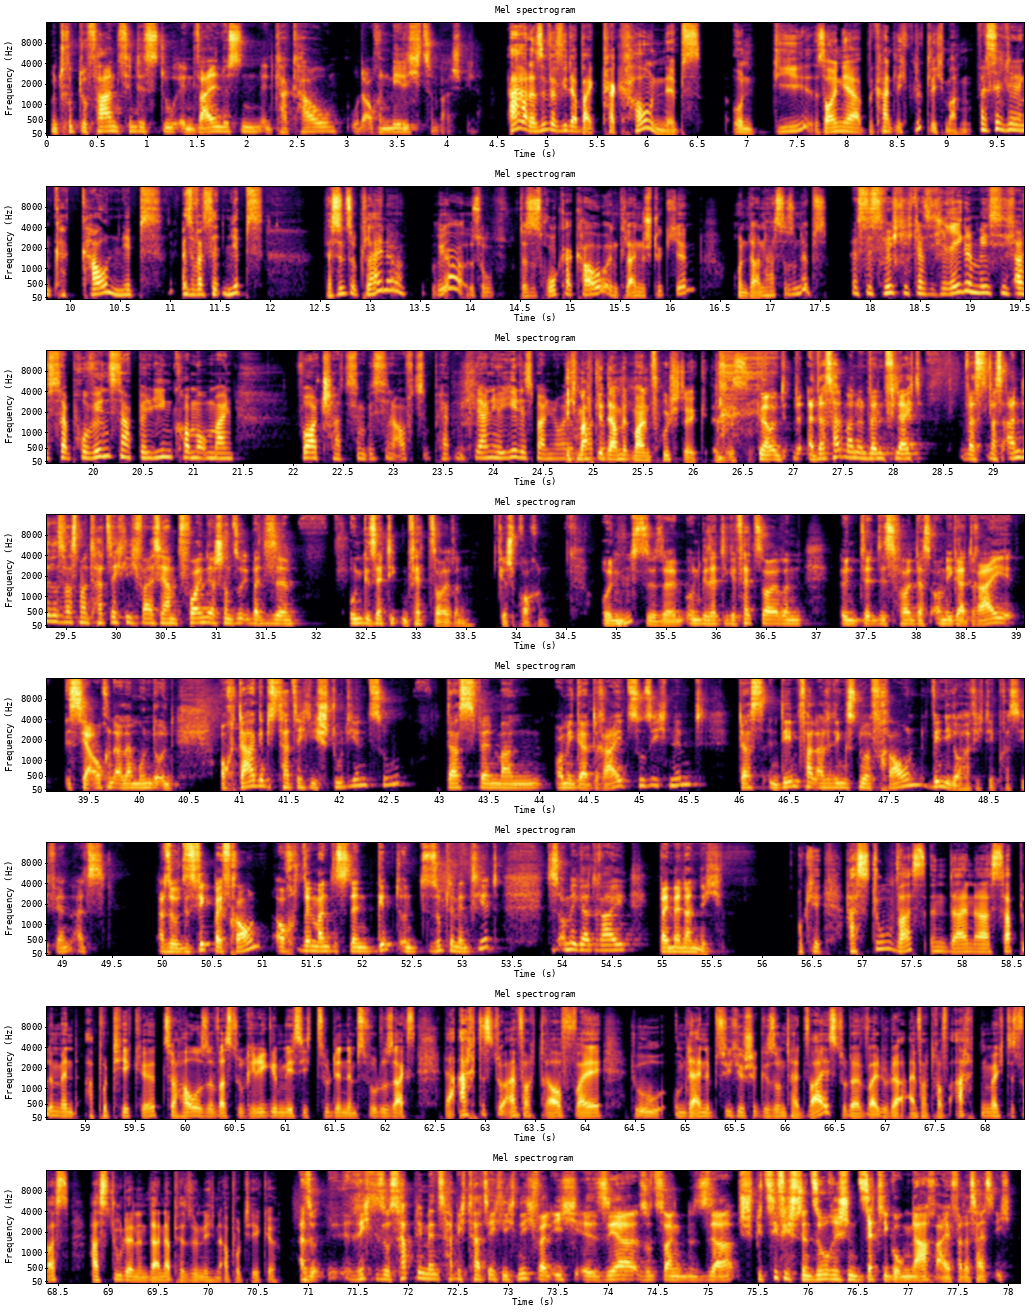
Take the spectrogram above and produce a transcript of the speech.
Und Tryptophan findest du in Walnüssen, in Kakao oder auch in Milch zum Beispiel. Ah, da sind wir wieder bei Kakaonips. Und die sollen ja bekanntlich glücklich machen. Was sind denn Kakaonips? Also was sind Nips? Das sind so kleine, ja, so, das ist Rohkakao in kleine Stückchen und dann hast du so Nips. Es ist wichtig, dass ich regelmäßig aus der Provinz nach Berlin komme, um mein Wortschatz ein bisschen aufzupeppen. Ich lerne hier jedes Mal neu. Ich mache dir damit mal ein Frühstück. Es ist genau, und das hat man und wenn vielleicht was, was anderes, was man tatsächlich weiß, wir haben vorhin ja schon so über diese ungesättigten Fettsäuren gesprochen. Und mhm. diese ungesättigte Fettsäuren und das, das Omega-3 ist ja auch in aller Munde. Und auch da gibt es tatsächlich Studien zu, dass wenn man Omega-3 zu sich nimmt, dass in dem Fall allerdings nur Frauen weniger häufig depressiv werden als also das wirkt bei Frauen, auch wenn man das dann gibt und supplementiert, das Omega-3, bei Männern nicht. Okay, hast du was in deiner Supplement-Apotheke zu Hause, was du regelmäßig zu dir nimmst, wo du sagst, da achtest du einfach drauf, weil du um deine psychische Gesundheit weißt oder weil du da einfach drauf achten möchtest? Was hast du denn in deiner persönlichen Apotheke? Also richtig so Supplements habe ich tatsächlich nicht, weil ich äh, sehr sozusagen dieser spezifisch sensorischen Sättigung nacheifer. Das heißt, ich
